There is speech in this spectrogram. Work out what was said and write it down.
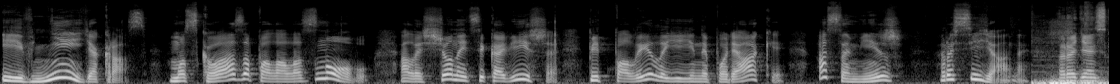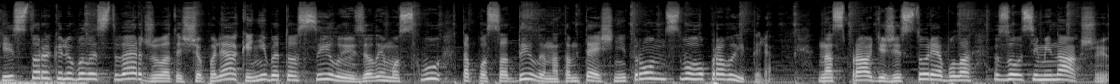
І в ній якраз Москва запалала знову. Але що найцікавіше, підпалили її не поляки, а самі ж росіяни. Радянські історики любили стверджувати, що поляки нібито силою взяли Москву та посадили на тамтешній трон свого правителя. Насправді ж історія була зовсім інакшою.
